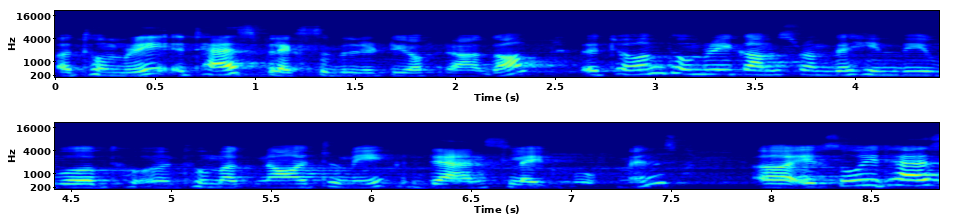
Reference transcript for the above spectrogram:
uh, Thumri, it has flexibility of raga. The term Thumri comes from the Hindi verb thumakna to make dance-like movements. Uh, it, so it has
